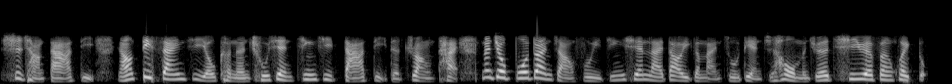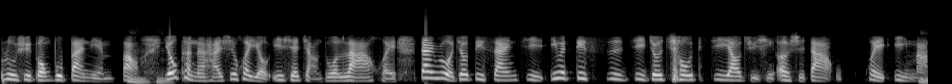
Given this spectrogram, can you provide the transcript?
市场打底，然后第三季有可能出现经济打底的状态。那就波段涨幅以。已经先来到一个满足点之后，我们觉得七月份会陆续公布半年报，有可能还是会有一些涨多拉回。但如果就第三季，因为第四季就秋季要举行二十大会议嘛，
